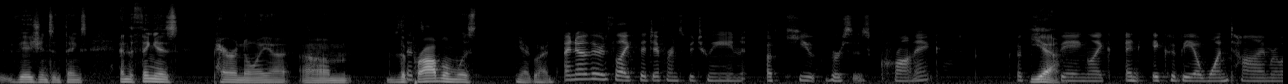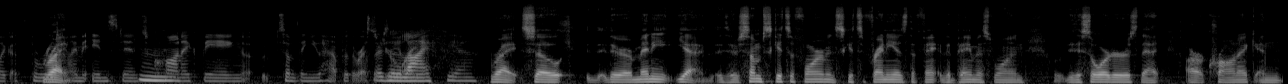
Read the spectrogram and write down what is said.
visions and things. And the thing is paranoia um, the That's- problem was yeah go ahead I know there's like the difference between acute versus chronic. Acute Yeah. being like, and it could be a one time or like a three Right. time instance. Mm. Chronic being something you have for the rest There's of your your life. life, yeah. Right. So th- there are many. Yeah, there's some schizoform and schizophrenia is the fa- the famous one. Disorders that are chronic, and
